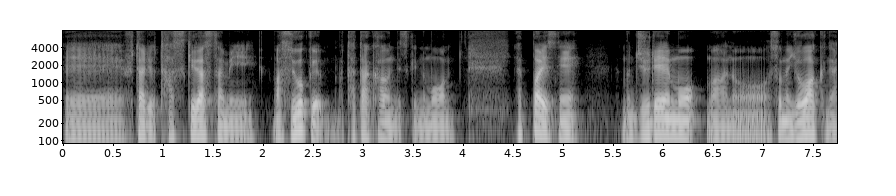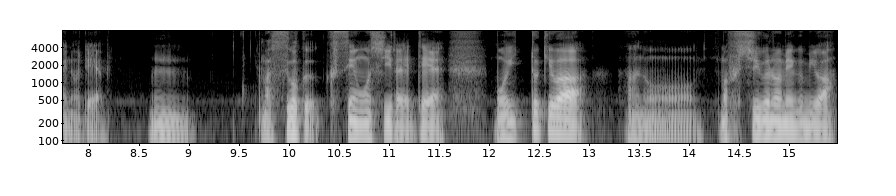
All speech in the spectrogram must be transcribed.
えー、2人を助け出すために、まあ、すごく戦うんですけども、やっぱりですね、呪霊も、まあ、あの、そんな弱くないので、うん。まあ、すごく苦戦を強いられて、もう一時は、あの、まあ、不思議の恵みは、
